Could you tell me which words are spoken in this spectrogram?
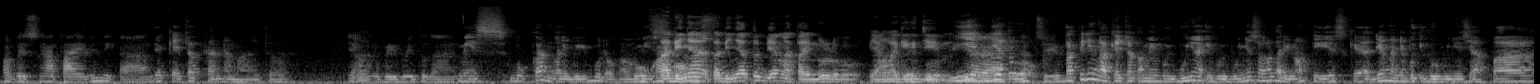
habis ngatain ini kan dia kecot kan sama itu yang ibu-ibu itu kan Miss bukan bukan ibu-ibu dong Bukan. Miss. Tadinya bagus. tadinya tuh dia ngatain dulu yang Oh, lagi ibu. nge-gym. Iya, Iya, dia tuh nge-gym. tapi dia nggak kecot sama ibu-ibunya, ibu-ibunya soalnya nggak di notice, kayak dia nggak nyebut ibu-ibunya siapa.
